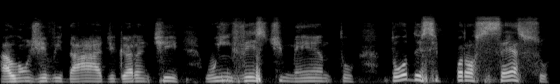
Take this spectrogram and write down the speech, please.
a longevidade, garantir o investimento, todo esse processo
